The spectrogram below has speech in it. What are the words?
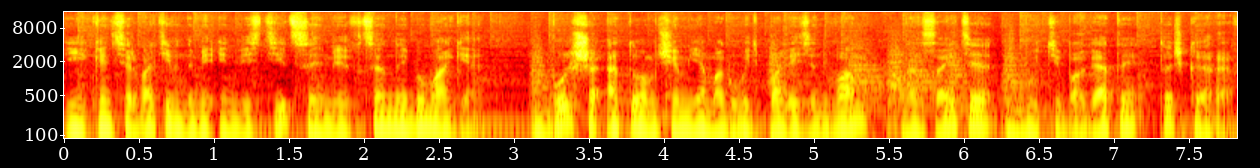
и консервативными инвестициями в ценные бумаги. Больше о том, чем я могу быть полезен вам, на сайте будьтебогаты.рф.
